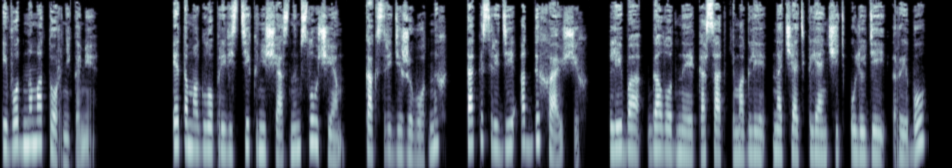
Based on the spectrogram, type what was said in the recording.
и водномоторниками. Это могло привести к несчастным случаям, как среди животных, так и среди отдыхающих, либо голодные касатки могли начать клянчить у людей рыбу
